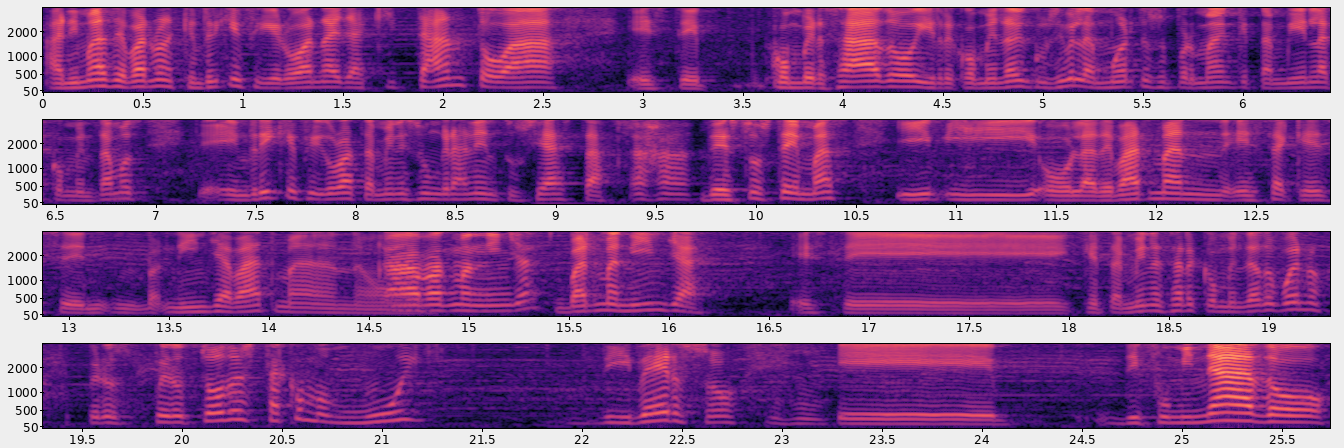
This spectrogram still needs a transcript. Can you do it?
animadas de Batman que Enrique Figueroa Anaya aquí tanto ha este, conversado y recomendado, inclusive La Muerte de Superman, que también la comentamos. Enrique Figueroa también es un gran entusiasta Ajá. de estos temas. Y, y- o la de Batman, esta que es eh, Ninja Batman. O Ah, Batman Ninja. Batman Ninja, este, que también les ha recomendado. Bueno, pero, pero todo está como muy diverso, eh, difuminado,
